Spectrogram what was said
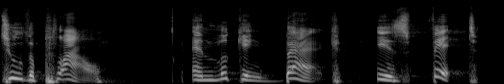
to the plow and looking back is fit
